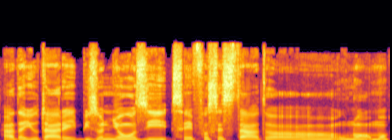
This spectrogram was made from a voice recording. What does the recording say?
ad aiutare i bisognosi se fosse stato un uomo.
